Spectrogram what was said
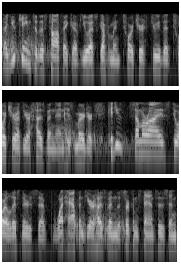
now, you came to this topic of U.S. government torture through the torture of your husband and his murder. Could you summarize to our listeners uh, what happened to your husband, the circumstances, and,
